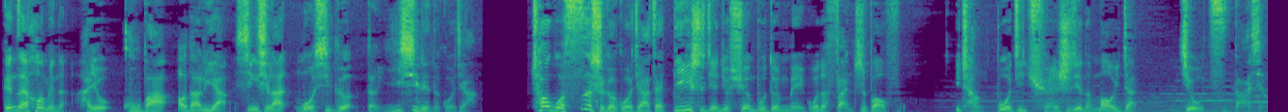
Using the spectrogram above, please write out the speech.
跟在后面的还有古巴、澳大利亚、新西兰、墨西哥等一系列的国家，超过四十个国家在第一时间就宣布对美国的反制报复。一场波及全世界的贸易战就此打响。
